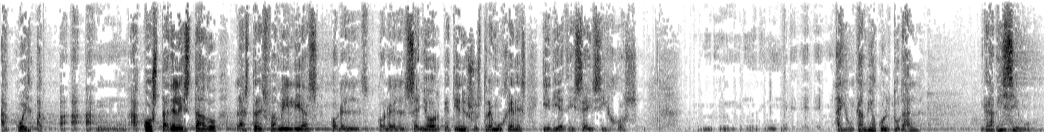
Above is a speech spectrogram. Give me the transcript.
a, costa del Estado las tres familias con el, con el señor que tiene sus tres mujeres y 16 hijos. Hay un cambio cultural gravísimo.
